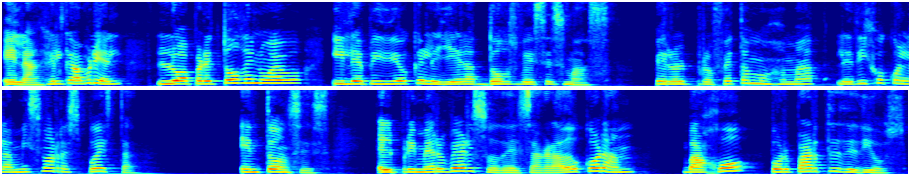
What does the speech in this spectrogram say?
El ángel Gabriel lo apretó de nuevo y le pidió que leyera dos veces más, pero el profeta Muhammad le dijo con la misma respuesta. Entonces, el primer verso del Sagrado Corán bajó por parte de Dios,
